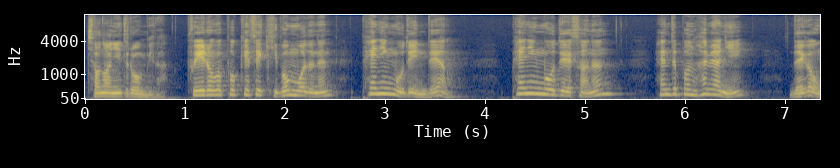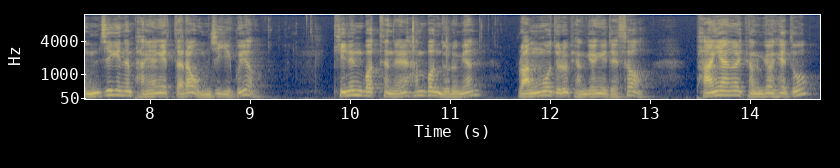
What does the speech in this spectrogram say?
전원이 들어옵니다. 브이로그 포켓의 기본 모드는 panning 모드인데요. panning 모드에서는 핸드폰 화면이 내가 움직이는 방향에 따라 움직이고요. 기능 버튼을 한번 누르면 lock 모드로 변경이 돼서 방향을 변경해도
